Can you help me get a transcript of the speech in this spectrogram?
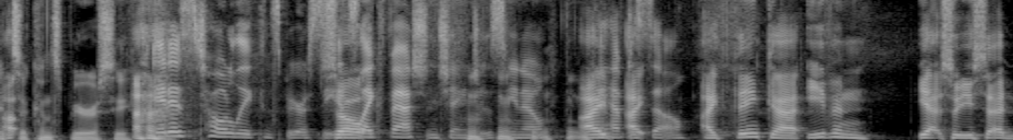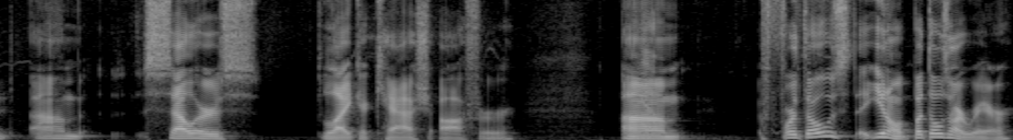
It's a conspiracy. it is totally a conspiracy. So- it's like fashion changes. You know, I they have to I, sell. I think uh, even yeah. So you said um, sellers like a cash offer. Um, For those, you know, but those are rare.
